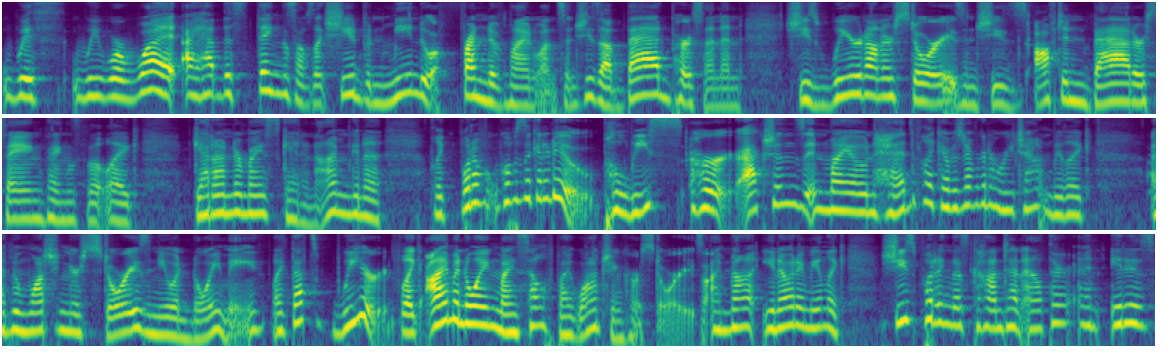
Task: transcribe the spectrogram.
with WeWoreWhat I had this thing because I was like she had been mean to a friend of mine once, and she's a bad person, and she's weird on her stories, and she's often bad or saying things that like get under my skin and I'm gonna like what what was I gonna do? Police her actions in my own head? Like I was never gonna reach out and be like, I've been watching your stories and you annoy me. Like that's weird. Like I'm annoying myself by watching her stories. I'm not, you know what I mean? Like she's putting this content out there and it is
